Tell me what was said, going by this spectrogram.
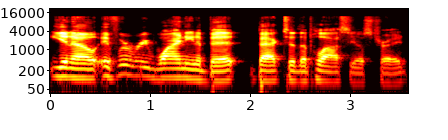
you know, if we're rewinding a bit back to the Palacios trade,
